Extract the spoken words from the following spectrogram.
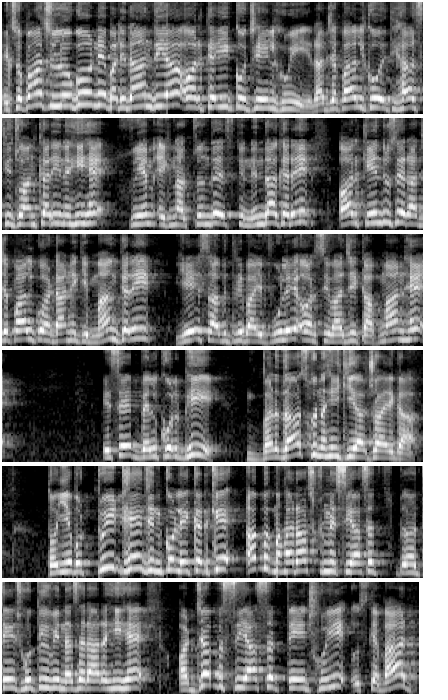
105 लोगों ने बलिदान दिया और कई को जेल हुई। राज्यपाल को इतिहास की जानकारी नहीं है। सीएम एकनाथ शिंदे इसकी निंदा करें और केंद्र से राज्यपाल को हटाने की मांग करें यह सावित्रीबाई फूले और शिवाजी का अपमान है। इसे बिल्कुल भी बर्दाश्त नहीं किया जाएगा। तो ये वो ट्वीट है जिनको लेकर के अब महाराष्ट्र में सियासत तेज होती हुई नज़र आ रही है। और जब सियासत तेज हुई, उसके बाद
